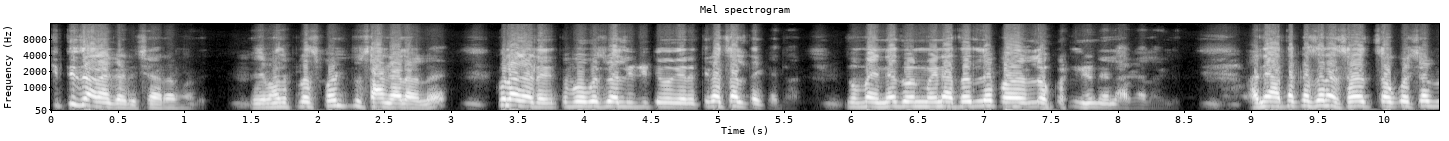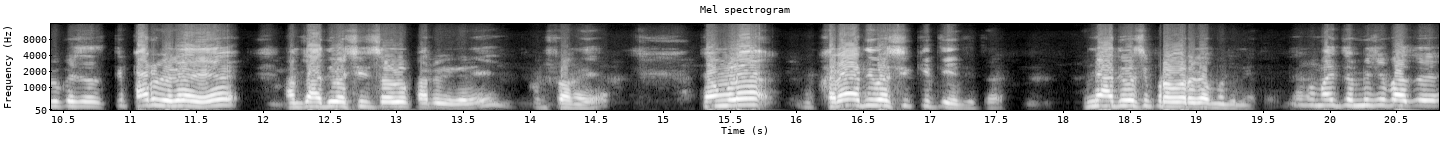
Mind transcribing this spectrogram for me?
किती जणांकडे शहरामध्ये? म्हणजे माझं प्लस पॉईंट तू सांगायला लागलोय. कुणाकडे? तो बोगस व्हॅलिडिटी वगैरे तिला चालतंय का महिन्या दोन महिन्यातच लोक निर्णय लागायला लागले. आणि आता कसं नाही सगळ्या चौकशा बिकशा ते फार वेगळं आहे. आमचं आदिवासी चळवळ फार वेगळी आहे खूप स्ट्रॉंग आहे. त्यामुळं खऱ्या आदिवासी किती आहे तिथं? मी आदिवासी प्रवर्गामधून येतो. त्यामुळे माझी जमिनीची बाजू आहे.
